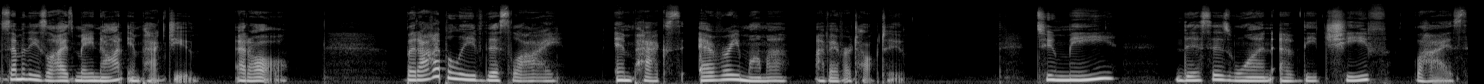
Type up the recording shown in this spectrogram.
some of these lies may not impact you at all. But I believe this lie impacts every mama I've ever talked to. To me, this is one of the chief lies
